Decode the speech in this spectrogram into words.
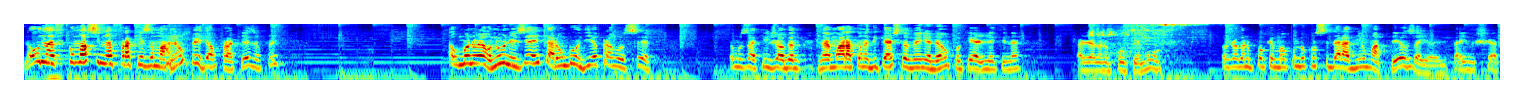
Não, é, como assim não é fraqueza mais não? Perdeu a fraqueza, foi? É o Manuel Nunes, e aí, cara, um bom dia pra você. Estamos aqui jogando. Não é maratona de Castlevania, não, porque a gente, né? Tá jogando Pokémon. Tô jogando Pokémon com meu consideradinho Matheus aí, ó. Ele tá aí no chat.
